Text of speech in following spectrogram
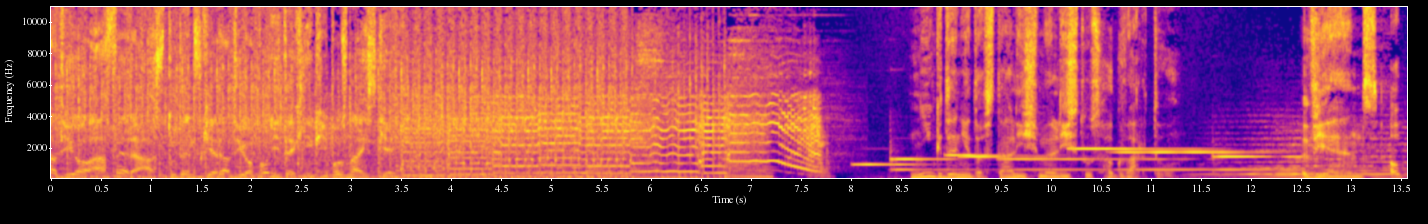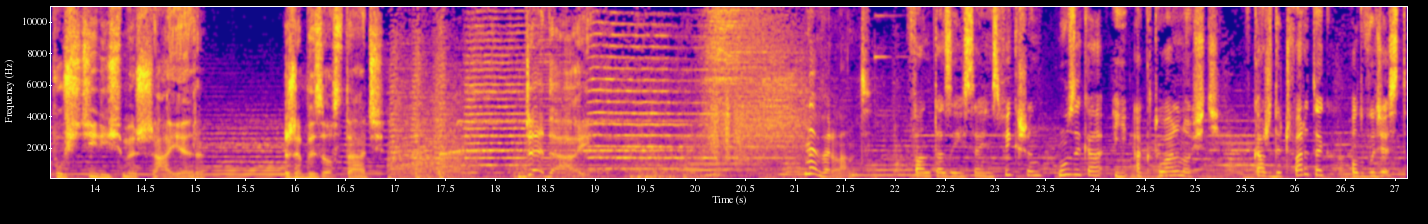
Radio Afera. Studenckie Radio Politechniki Poznańskiej. Nigdy nie dostaliśmy listu z Hogwartu. Więc opuściliśmy Shire, żeby zostać Jedi. Neverland. Fantasy i science fiction, muzyka i aktualności. W każdy czwartek o 20.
